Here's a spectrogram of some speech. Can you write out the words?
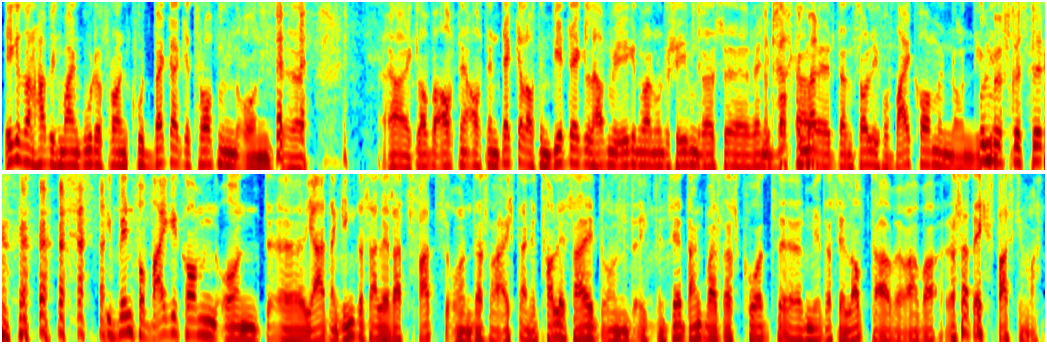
irgendwann habe ich meinen guten Freund Kurt Becker getroffen und äh, Ja, ich glaube, auf den, auf den Deckel, auf dem Bierdeckel haben wir irgendwann unterschrieben, dass äh, wenn Vertrag ich Bock habe, dann soll ich vorbeikommen. Und ich Unbefristet. Bin, ich bin vorbeigekommen und äh, ja, dann ging das alle ratzfatz und das war echt eine tolle Zeit und ich bin sehr dankbar, dass Kurt äh, mir das erlaubt habe. Aber das hat echt Spaß gemacht.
